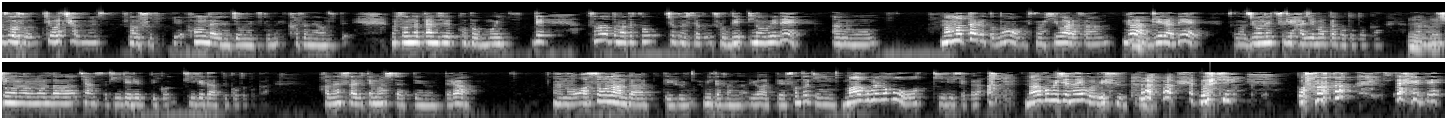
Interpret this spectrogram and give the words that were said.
そうそう、強調の、そうそう、本来の情熱とね、重ね合わせて。まあ、そんな感じのことを思いつつ、で、その後またそちょっとした、そう、デッキの上で、あの、ママタルトの、その日原さんがうんゲラで、その情熱次始まったこととか、うんうんあの、湘南ワンダーチャンス聞いてるってこ、聞いてたってこととか、話されてましたっていうのを言ったら、あの、あ、そうなんだっていうふうに、ミカさんが言われて、その時に、マーゴメの方を聞いてきたから、あ、マーゴメじゃない方ですって言って。その時こう、伝えて、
